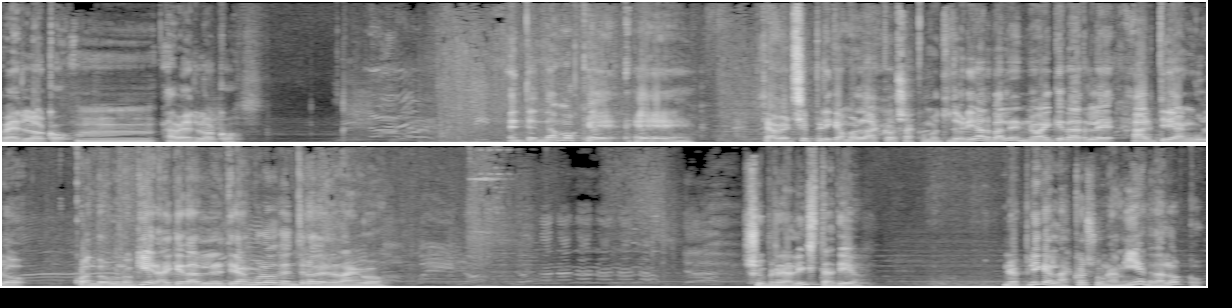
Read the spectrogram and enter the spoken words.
A ver, loco. mm, a ver, loco. Entendamos que, eh, que a ver si explicamos las cosas como tutorial, ¿vale? No hay que darle al triángulo cuando uno quiera. Hay que darle el triángulo dentro del rango. Surrealista, tío. No explican las cosas una mierda, loco.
